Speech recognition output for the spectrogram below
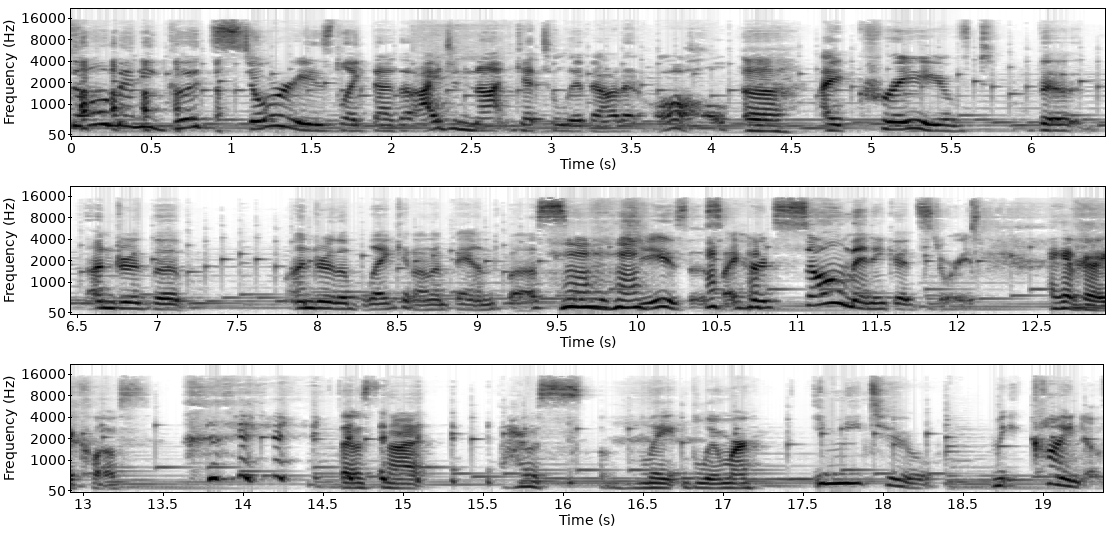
so many good stories like that that I did not get to live out at all. Ugh. I craved the under the under the blanket on a band bus. Jesus, I heard so many good stories. I get very close. that was not. I was a late bloomer. Me too. Me, kind of.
